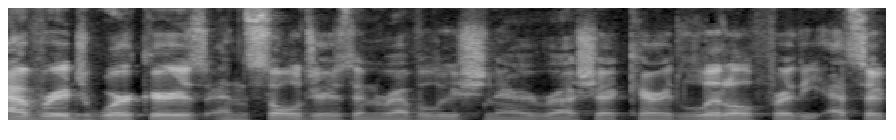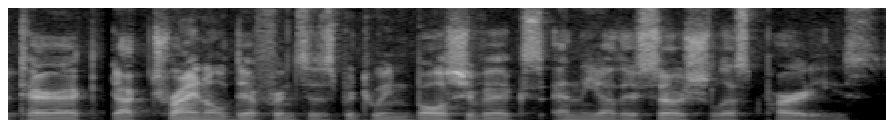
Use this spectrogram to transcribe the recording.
Average workers and soldiers in revolutionary Russia cared little for the esoteric doctrinal differences between Bolsheviks and the other socialist parties.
